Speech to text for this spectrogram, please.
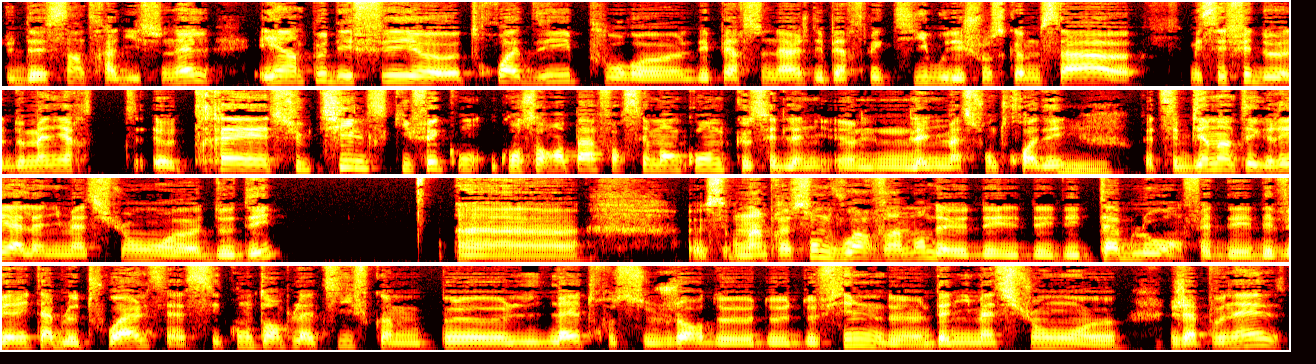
du dessin traditionnel et un peu d'effets 3D euh, pour euh, des personnages des perspectives ou des choses comme ça euh, mais c'est fait de, de manière très subtile ce qui fait qu'on qu'on s'en rend pas forcément compte que c'est de l'animation 3D mmh. en fait c'est bien intégré à l'animation 2D euh, euh, on a l'impression de voir vraiment des, tableaux, en fait, des, véritables toiles. C'est assez contemplatif comme peut l'être ce genre de, film d'animation euh, japonaise.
